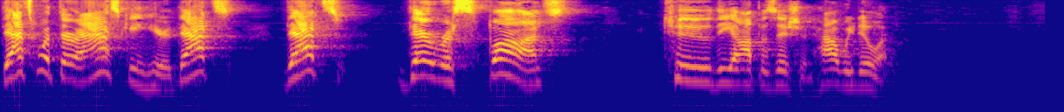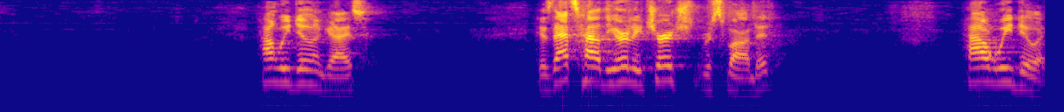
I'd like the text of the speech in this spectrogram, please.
That's what they're asking here. That's, that's their response to the opposition. How are we doing? How are we doing, guys? Because that's how the early church responded. How are we doing?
